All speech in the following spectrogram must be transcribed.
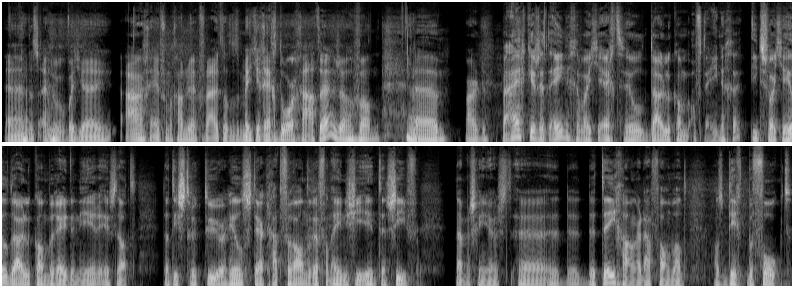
Uh, ja. Dat is eigenlijk ook wat jij aangeeft. we gaan nu echt vanuit dat het een beetje rechtdoor gaat. Hè? Zo van, ja. uh, maar, maar eigenlijk is het enige wat je echt heel duidelijk kan, of het enige, iets wat je heel duidelijk kan beredeneren, is dat, dat die structuur heel sterk gaat veranderen van energie-intensief. Nou, misschien juist uh, de, de tegenhanger daarvan. Want als dichtbevolkt,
